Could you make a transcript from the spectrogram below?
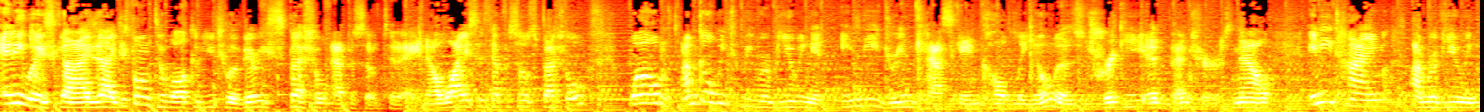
Anyways, guys, I just wanted to welcome you to a very special episode today. Now, why is this episode special? Well, I'm going to be reviewing an indie Dreamcast game called Leona's Tricky Adventures. Now, anytime I'm reviewing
